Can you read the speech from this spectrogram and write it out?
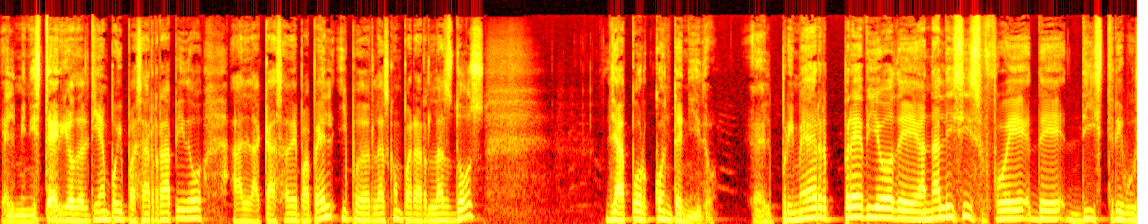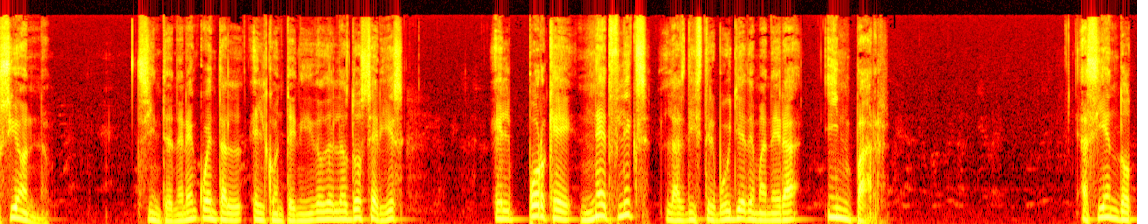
El Ministerio del Tiempo y pasar rápido a la Casa de Papel y poderlas comparar las dos ya por contenido. El primer previo de análisis fue de distribución, sin tener en cuenta el, contenido de las dos series, el por qué Netflix las distribuye de manera impar, haciendo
